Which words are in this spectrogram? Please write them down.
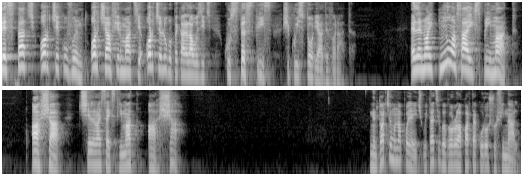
Testați orice cuvânt, orice afirmație, orice lucru pe care l auziți cu stă scris și cu istoria adevărată. Ellen White nu s-a exprimat așa, ci Ellen White s-a exprimat așa. Ne întoarcem înapoi aici. Uitați-vă, vă rog, la partea cu roșu final.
